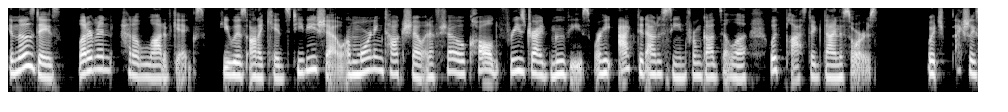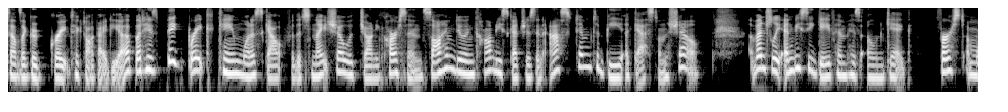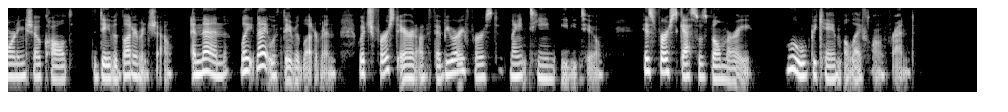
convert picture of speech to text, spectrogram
In those days, Letterman had a lot of gigs. He was on a kids' TV show, a morning talk show, and a show called Freeze Dried Movies, where he acted out a scene from Godzilla with plastic dinosaurs. Which actually sounds like a great TikTok idea, but his big break came when a scout for The Tonight Show with Johnny Carson saw him doing comedy sketches and asked him to be a guest on the show. Eventually, NBC gave him his own gig. First, a morning show called The David Letterman Show, and then Late Night with David Letterman, which first aired on February 1st, 1982. His first guest was Bill Murray, who became a lifelong friend.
